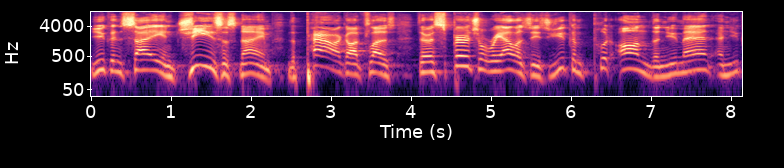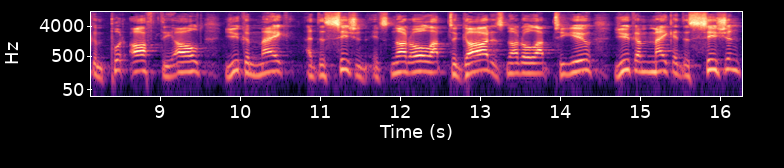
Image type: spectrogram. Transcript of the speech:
you can say in Jesus' name, the power of God flows. There are spiritual realities. You can put on the new man and you can put off the old. You can make a decision. It's not all up to God, it's not all up to you. You can make a decision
